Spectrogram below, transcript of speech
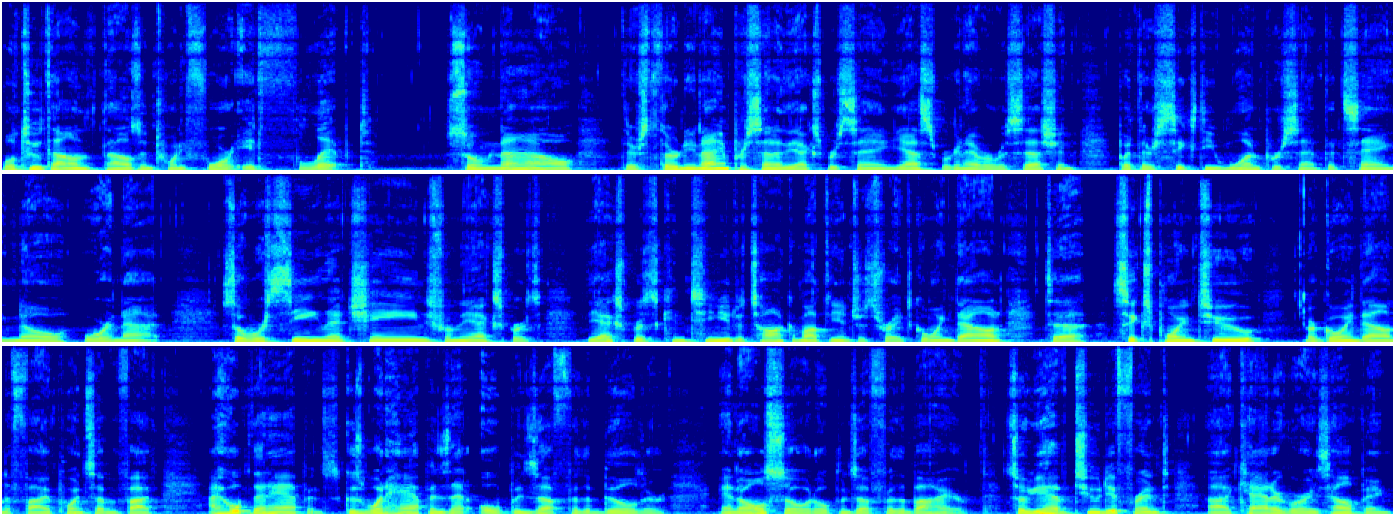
Well, 2024, it flipped. So now there's 39% of the experts saying, yes, we're going to have a recession, but there's 61% that's saying, no, we're not. So we're seeing that change from the experts. The experts continue to talk about the interest rates going down to 6.2 or going down to 5.75. I hope that happens because what happens that opens up for the builder and also it opens up for the buyer. So you have two different uh, categories helping.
